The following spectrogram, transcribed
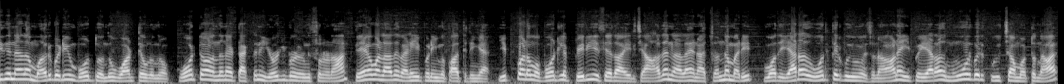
இதனால மறுபடியும் போட் வந்து ஓட்டை விழுந்துரும். ஓட்டை வந்து நான் டக்குனு யோகி பாபு என்ன சொல்லணும் தேவையில்லாத வேலையை இப்போ நீங்க பாத்துட்டீங்க இப்போ நம்ம போட்ல பெரிய சேதம் ஆயிடுச்சு அதனால நான் சொன்ன மாதிரி முத யாராவது ஒருத்தர் குதிங்க சொன்னா ஆனா இப்போ யாராவது மூணு பேர் குதிச்சா மட்டும்தான்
